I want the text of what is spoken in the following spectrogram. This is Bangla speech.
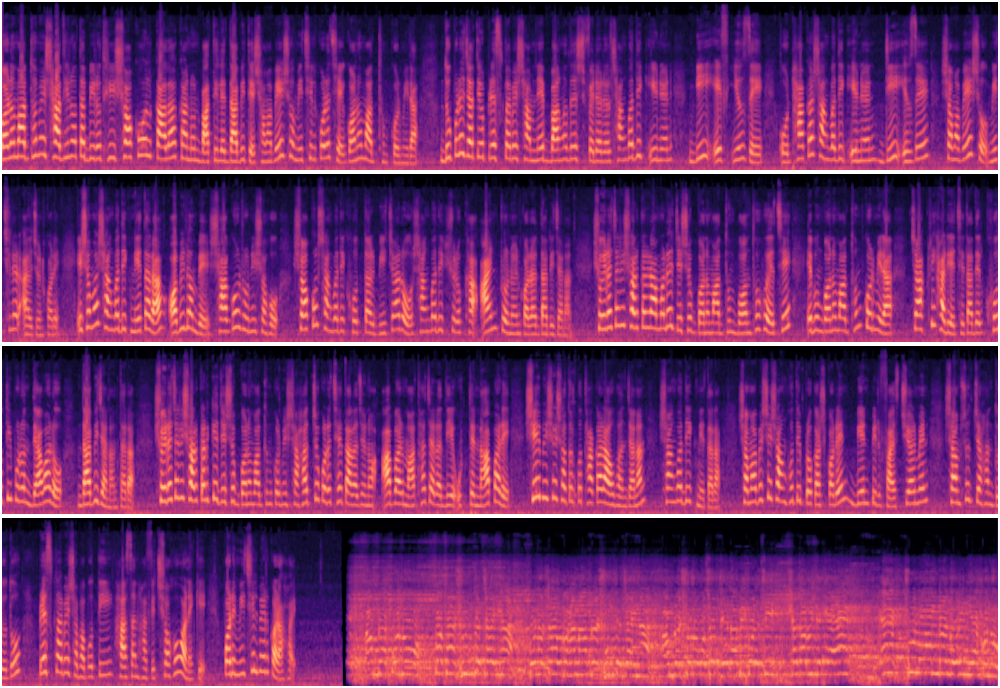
গণমাধ্যমের স্বাধীনতা বিরোধী সকল কালা কানুন বাতিলের দাবিতে সমাবেশ ও মিছিল করেছে গণমাধ্যম কর্মীরা। দুপুরে জাতীয় প্রেস ক্লাবের সামনে বাংলাদেশ ফেডারেল সাংবাদিক ইউনিয়ন বিএফইউজে ও ঢাকা সাংবাদিক ইউনিয়ন ডিইউজে সমাবেশ ও মিছিলের আয়োজন করে। এ সময় সাংবাদিক নেতারা অবিলম্বে সাগর রুনি সহ সকল সাংবাদিক হত্যার বিচার ও সাংবাদিক সুরক্ষা আইন প্রণয়ন করার দাবি জানান। স্বৈরাচারী সরকারের আমলে যেসব গণমাধ্যম বন্ধ হয়েছে এবং গণমাধ্যম কর্মীরা চাকরি হারিয়েছে তাদের ক্ষতিপূরণ দেওয়ারও দাবি জানান তারা। স্বৈরাচারী সরকারকে যেসব গণমাধ্যম কর্মী সাহায্য করেছে, তারা যেন আবার মাথাচাড়া দিয়ে উঠতে না পারে, সে বিষয়ে সতর্ক থাকার আহ্বান জানান সাংবাদিক নেতারা। সমাবেশে সংহতি প্রকাশ করেন বিএনপির vice chairman Shamsuzzaman Dudu, press ক্লাবের সভাপতি হাসান হাফিজ সহ অনেকে। পরে মিছিল বের করা হয়। আমরা কোনো কথা শুনতে চাই না, কোনো টাল বাহানা আমরা শুনতে চাই না, আমরা ষোলো বছর যে দাবি করেছি সে দাবি থেকে এক এক চুলো আমরা নড়িনি এখনও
